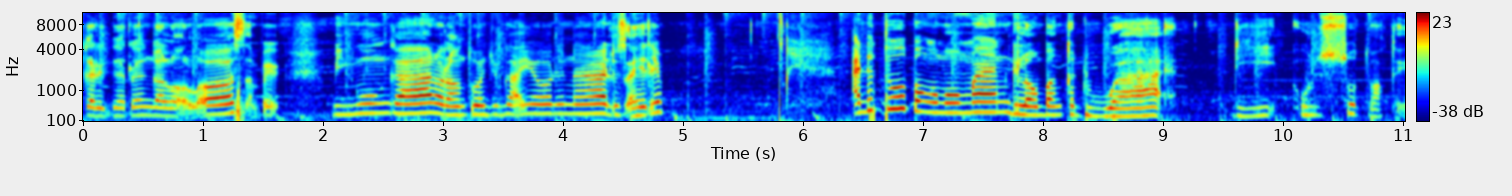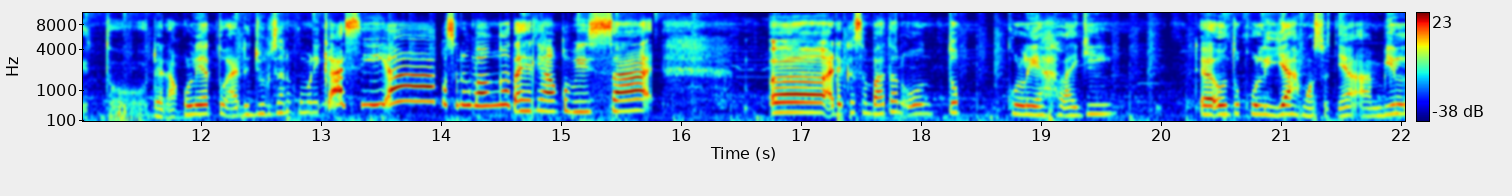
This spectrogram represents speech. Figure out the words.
gara-gara nggak lolos sampai bingung kan. Orang tua juga ayo Rina. Terus akhirnya ada tuh pengumuman gelombang kedua di unsut waktu itu. Dan aku lihat tuh ada jurusan komunikasi. Ah aku seneng banget. Akhirnya aku bisa uh, ada kesempatan untuk kuliah lagi. Uh, untuk kuliah maksudnya ambil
